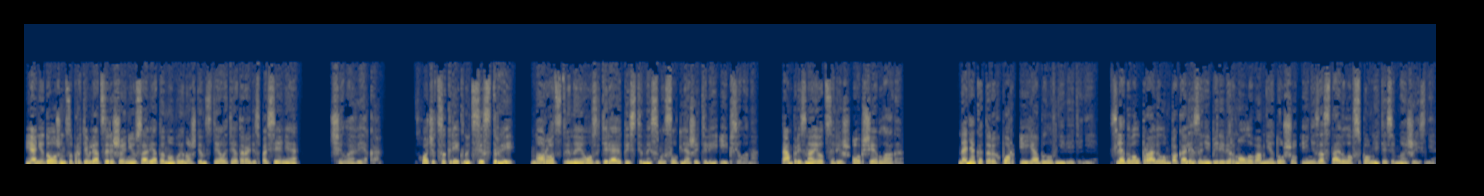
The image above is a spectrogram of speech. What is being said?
Я не должен сопротивляться решению совета, но вынужден сделать это ради спасения человека. Хочется крикнуть «сестры», но родственные узы теряют истинный смысл для жителей Ипсилона. Там признается лишь общее благо. До некоторых пор и я был в неведении. Следовал правилам, пока Лиза не перевернула во мне душу и не заставила вспомнить о земной жизни.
